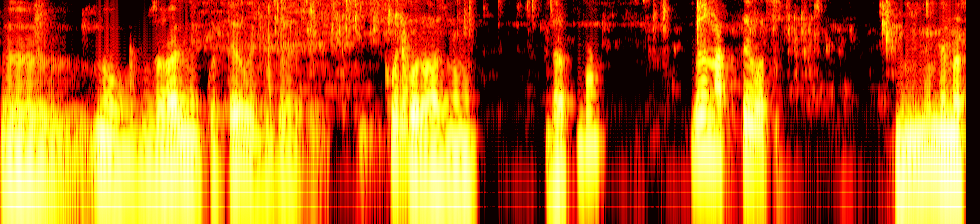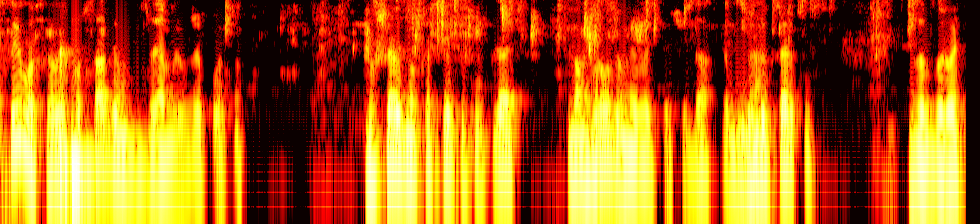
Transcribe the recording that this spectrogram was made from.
ну, загальний котел і буде Кури. по-разному. Да? Да. Буде нас сило. Ну, не на силос, але посадимо в землю вже потім. Бо ще одну касету куплять, нам гроду не вистачить, да? Треба буде Да. люцерку забирати.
